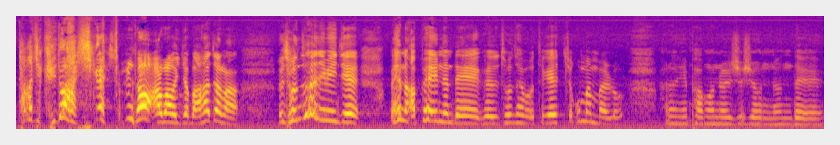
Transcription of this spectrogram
다 같이 기도하시겠습니다. 막 이제 막 하잖아. 전사님이 이제 맨 앞에 있는데 그 전사님 어떻게 조금만 말로 하나님 방언을 주셨는데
